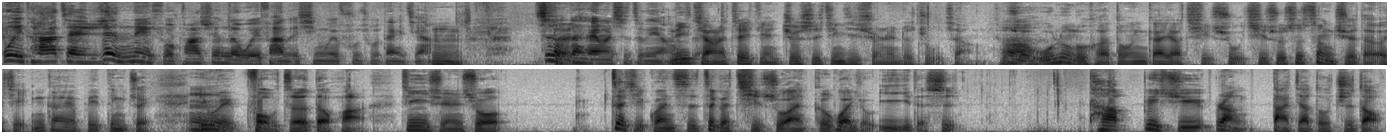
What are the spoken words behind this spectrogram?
为他在任内所发生的违法的行为付出代价。嗯，至少在台湾是这个样子。你讲的这一点就是经济学人的主张，就是说无论如何都应该要起诉，起诉是正确的，而且应该要被定罪，因为否则的话，经济学人说这起官司这个起诉案格外有意义的是。他必须让大家都知道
